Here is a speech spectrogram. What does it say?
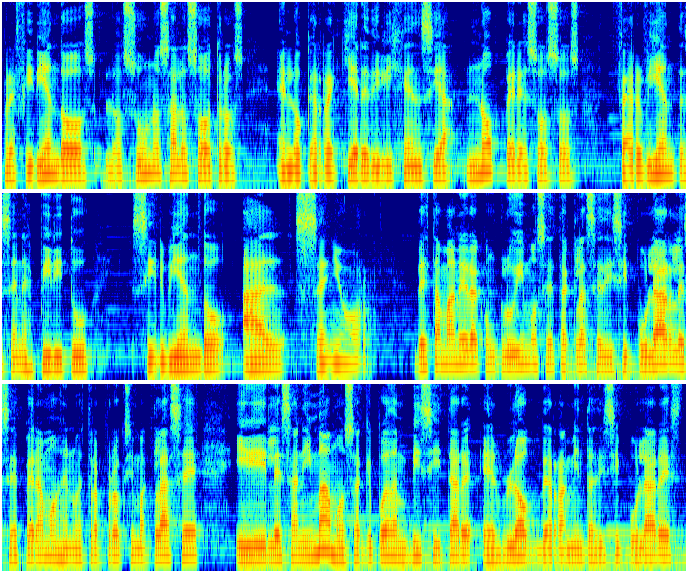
prefiriéndoos los unos a los otros en lo que requiere diligencia, no perezosos, fervientes en espíritu, sirviendo al Señor. De esta manera concluimos esta clase discipular, les esperamos en nuestra próxima clase y les animamos a que puedan visitar el blog de herramientas discipulares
